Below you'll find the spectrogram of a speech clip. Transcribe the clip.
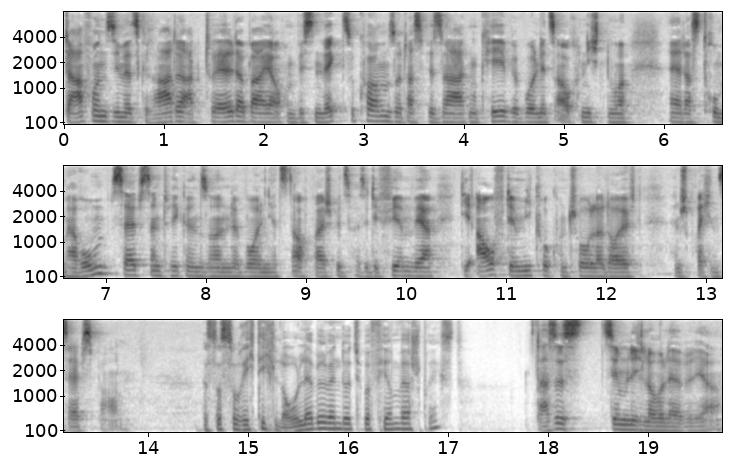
davon sind wir jetzt gerade aktuell dabei, auch ein bisschen wegzukommen, sodass wir sagen, okay, wir wollen jetzt auch nicht nur äh, das Drumherum selbst entwickeln, sondern wir wollen jetzt auch beispielsweise die Firmware, die auf dem Mikrocontroller läuft, entsprechend selbst bauen. Ist das so richtig Low-Level, wenn du jetzt über Firmware sprichst? Das ist ziemlich Low-Level, ja.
